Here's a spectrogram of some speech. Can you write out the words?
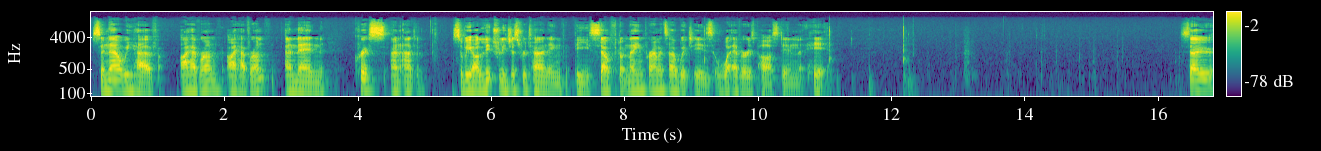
So now we have I have run, I have run, and then Chris and Adam. So we are literally just returning the self.name parameter, which is whatever is passed in here. So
